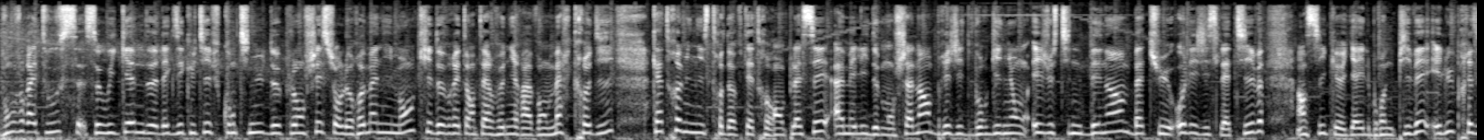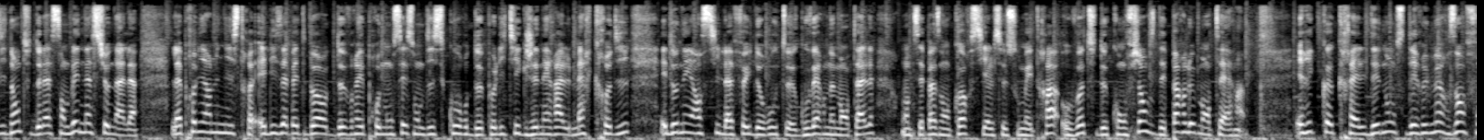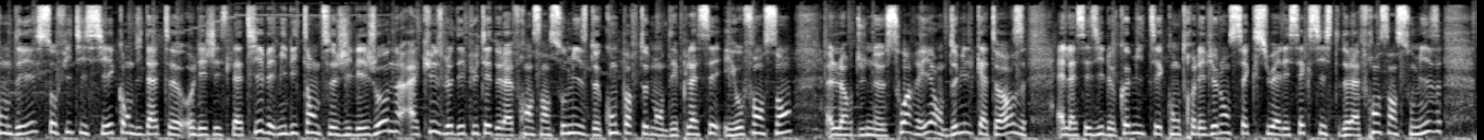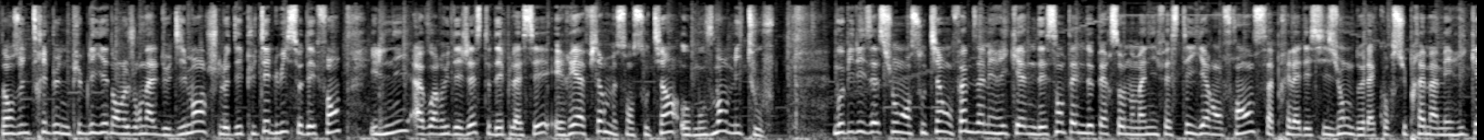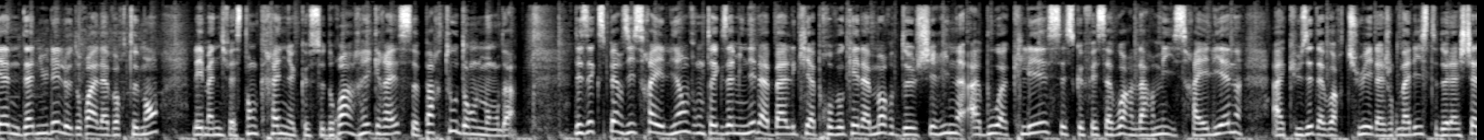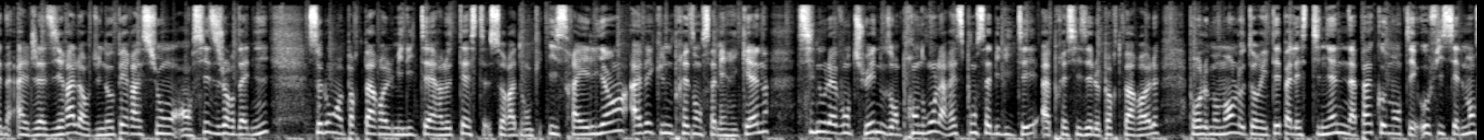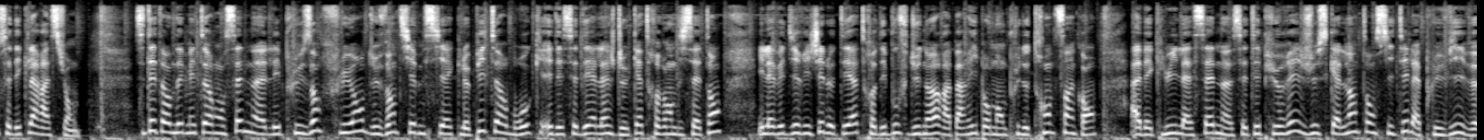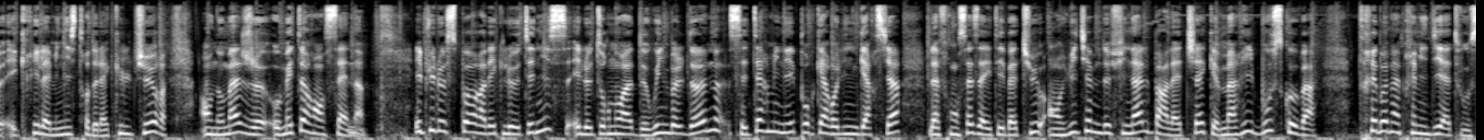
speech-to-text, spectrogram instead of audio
Bonjour à tous. Ce week-end, l'exécutif continue de plancher sur le remaniement qui devrait intervenir avant mercredi. Quatre ministres doivent être remplacés. Amélie de Montchalin, Brigitte Bourguignon et Justine Bénin, battues aux législatives, ainsi que Yael Braun-Pivet, élue présidente de l'Assemblée nationale. La première ministre, Elisabeth Borne, devrait prononcer son discours de politique générale mercredi et donner ainsi la feuille de route gouvernementale. On ne sait pas encore si elle se soumettra au vote de confiance des parlementaires. Éric Coquerel dénonce des rumeurs infondées. Sophie Tissier, candidate aux législatives et militante gilet jaune, accuse le député de la France insoumise de comportement déplacé et offensant lors d'une soirée en 2014. Elle a saisi le comité contre les violences sexuelles et sexistes de la France insoumise. Dans une tribune publiée dans le journal du dimanche, le député, lui, se défend. Il nie avoir eu des gestes déplacés et réaffirme son soutien au mouvement MeToo. Mobilisation en soutien aux femmes américaines. Des centaines de personnes ont manifesté hier en France après la décision de la Cour suprême américaine d'annuler le droit à l'avortement. Les manifestants craignent que ce droit régresse partout dans le monde. Des experts israéliens vont examiner la balle qui a provoqué la mort de Shirin Abu Akleh. C'est ce que fait savoir l'armée israélienne, accusée d'avoir tué la journaliste de la chaîne Al Jazeera lors d'une opération en Cisjordanie. Selon un porte-parole militaire, le test sera donc israélien avec une présence américaine. Si nous l'avons tué, nous en prendrons la responsabilité, a précisé le porte-parole. Pour le moment, l'autorité palestinienne n'a pas commenté officiellement ces déclarations. C'était un des metteurs en scène les plus influents du XXe siècle. Peter Brook est décédé à l'âge de 97 ans. Il avait dirigé le théâtre des Bouffes du Nord à Paris pendant plus de 35 ans. Avec lui, la scène s'est épurée jusqu'à l'intensité la plus vive, écrit la ministre de la Culture en hommage au metteur en scène. Et puis le sport avec le tennis et le tournoi de Wimbledon, c'est terminé pour Caroline Garcia. La Française a été battue en huitième de finale par la Tchèque Marie Bouskova. Très bon après-midi à tous.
